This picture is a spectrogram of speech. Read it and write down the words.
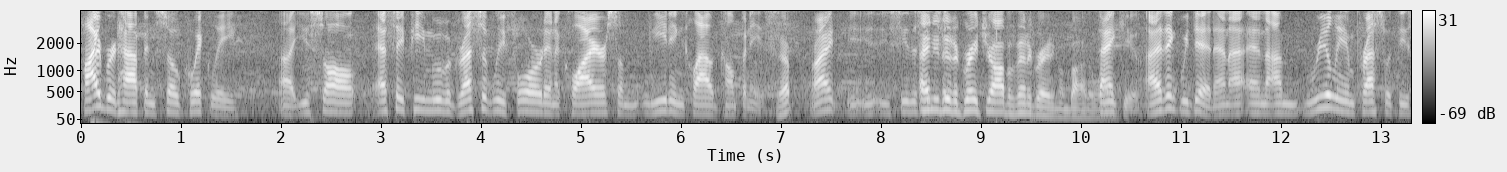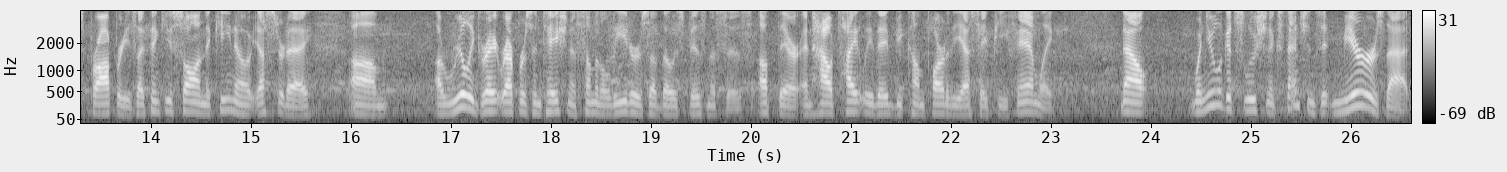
Hybrid happens so quickly uh, you saw SAP move aggressively forward and acquire some leading cloud companies. Yep. Right? You, you see this. And you did a great job of integrating them, by the way. Thank you. I think we did, and I, and I'm really impressed with these properties. I think you saw in the keynote yesterday. Um, a really great representation of some of the leaders of those businesses up there and how tightly they've become part of the SAP family. Now, when you look at solution extensions, it mirrors that.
